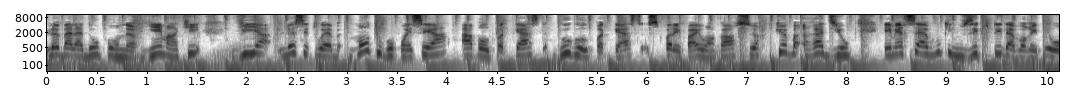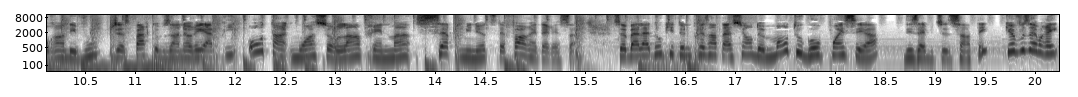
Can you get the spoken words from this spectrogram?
le balado pour ne rien manquer via le site web montougo.ca, Apple Podcast, Google Podcast, Spotify ou encore sur Cube Radio. Et merci à vous qui nous écoutez d'avoir été au rendez-vous. J'espère que vous en aurez appris autant que moi sur l'entraînement 7 minutes. C'était fort intéressant. Ce balado qui est une présentation de montougo.ca, des habitudes santé que vous aimerez.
